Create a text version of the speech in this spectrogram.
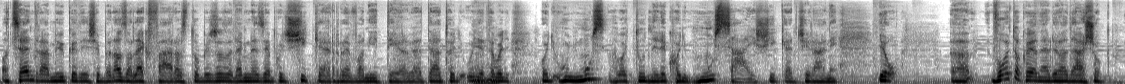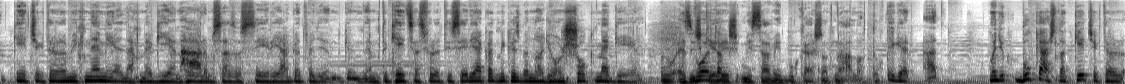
a centrál működésében az a legfárasztóbb, és az a legnehezebb, hogy sikerre van ítélve. Tehát, hogy úgy értem, uh-huh. hogy, hogy, hogy, musz, hogy tudni, hogy muszáj sikert csinálni. Jó, voltak olyan előadások kétségtelen, amik nem élnek meg ilyen 300-as szériákat, vagy nem 200 fölötti szériákat, miközben nagyon sok megél. Jó, ez is Voltak... kérdés, mi számít bukásnak nálatok? Igen, hát mondjuk bukásnak kétségtelen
